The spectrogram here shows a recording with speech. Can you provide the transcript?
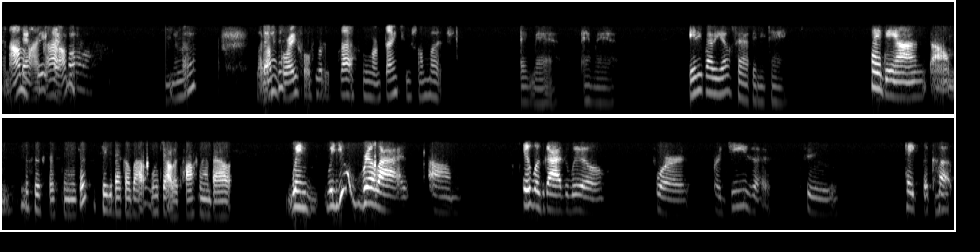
And I'm That's like, it. God, That's I'm, you know, but That's I'm it. grateful for the platform. Thank you so much. Amen. Amen. Anybody else have anything? Hey, Dion. Um, this is Christine. Just to piggyback about what y'all are talking about, when when you realize um, it was God's will for for Jesus to take the cup,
